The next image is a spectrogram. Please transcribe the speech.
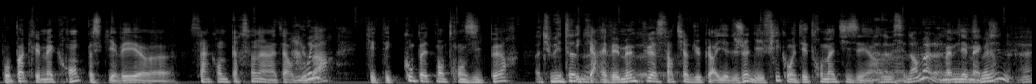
pour pas que les mecs rentrent parce qu'il y avait euh, 50 personnes à l'intérieur Ah du oui bar qui étaient complètement peur Ah, tu m'étonnes. et qui n'arrivaient même Euh, plus à sortir du peur. Il y a des jeunes, des filles qui ont été traumatisées. hein. ah c'est normal. Même des mecs. hein. Ouais.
